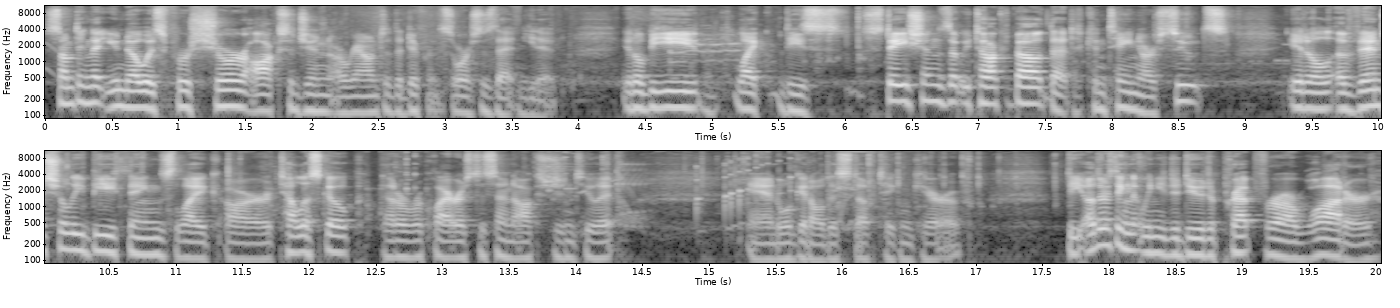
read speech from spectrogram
something that you know is for sure oxygen around to the different sources that need it. It'll be like these stations that we talked about that contain our suits. It'll eventually be things like our telescope that'll require us to send oxygen to it. And we'll get all this stuff taken care of. The other thing that we need to do to prep for our water,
